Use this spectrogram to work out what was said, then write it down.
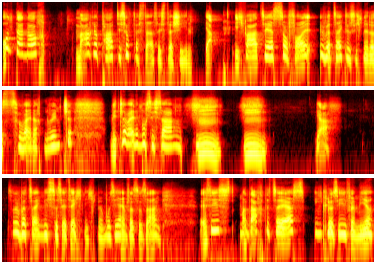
Und dann noch Mario Party Superstars ist erschienen. Ja, ich war zuerst so voll überzeugt, dass ich mir das zu Weihnachten wünsche. Mittlerweile muss ich sagen, hm, hm, ja, so überzeugend ist das jetzt echt nicht mehr, muss ich einfach so sagen. Es ist, man dachte zuerst, inklusive mir,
